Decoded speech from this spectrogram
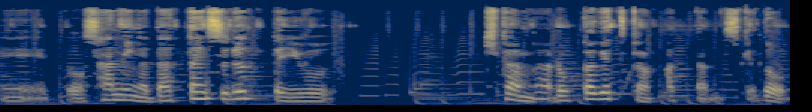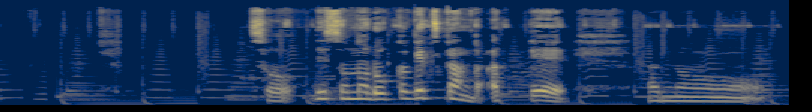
えっ、ー、と、3人が脱退するっていう期間が6ヶ月間あったんですけど、そう。で、その6ヶ月間があって、あのー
